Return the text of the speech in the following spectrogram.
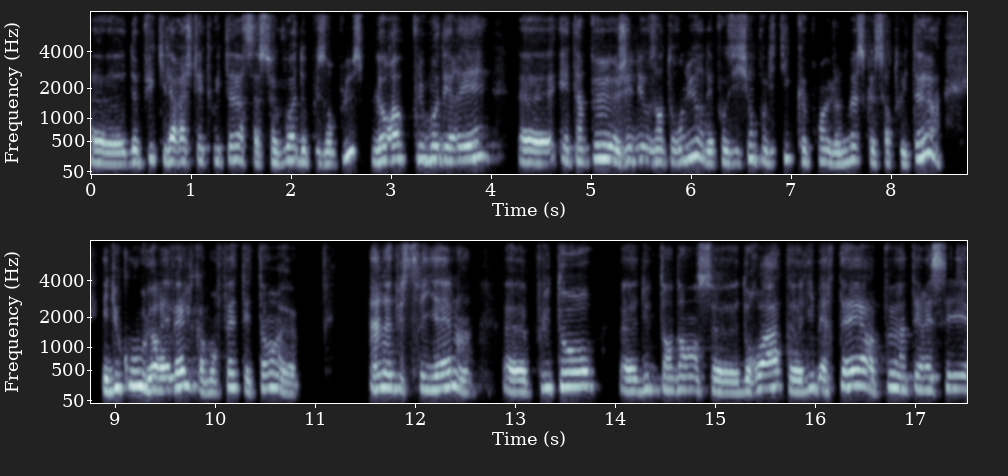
Euh, depuis qu'il a racheté Twitter, ça se voit de plus en plus. L'Europe plus modérée euh, est un peu gênée aux entournures des positions politiques que prend Elon Musk sur Twitter, et du coup le révèle comme en fait étant euh, un industriel plutôt d'une tendance droite, libertaire, peu intéressé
